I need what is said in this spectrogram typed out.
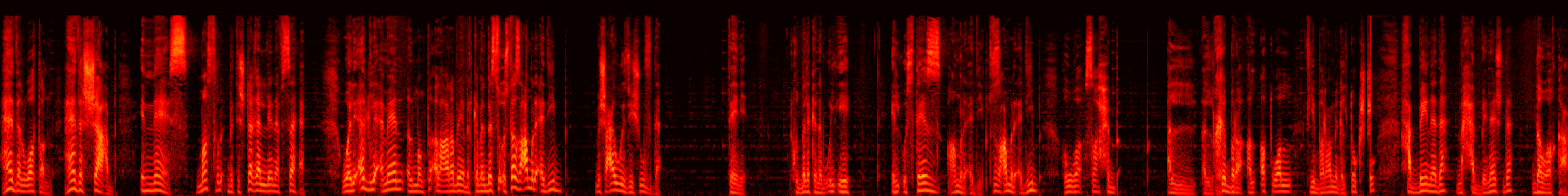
هذا الوطن هذا الشعب الناس مصر بتشتغل لنفسها ولأجل أمان المنطقة العربية بالكمال بس أستاذ عمرو أديب مش عاوز يشوف ده. تاني خد بالك أنا بقول إيه؟ الأستاذ عمرو أديب. الأستاذ عمرو أديب هو صاحب ال- الخبرة الأطول في برامج التوك شو. حبينا ده ما حبيناش ده ده واقع.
